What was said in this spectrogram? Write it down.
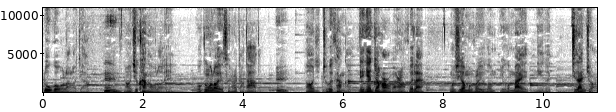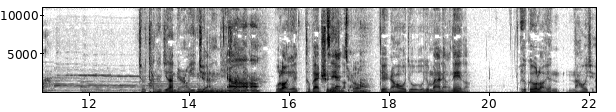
路过我姥姥家，嗯然后去看看我姥爷。我跟我姥爷从小长大的，嗯然后就就会看看。那天正好晚上回来，我们学校门口有个有个卖那个鸡蛋卷儿，就是摊成鸡蛋饼然后一卷的那个鸡嗯蛋卷儿。嗯嗯我姥爷特别爱吃那个，对，然后我就我就买了两个那个，我就给我姥爷拿回去。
